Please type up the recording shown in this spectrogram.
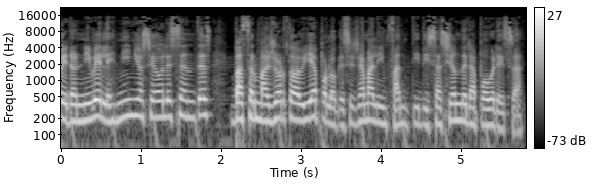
pero en niveles niños y adolescentes va a ser mayor todavía por lo que se llama la infantilización de la pobreza.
